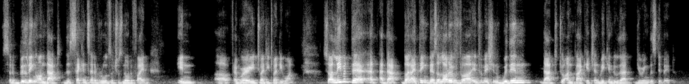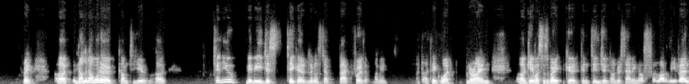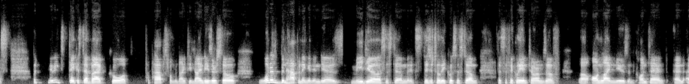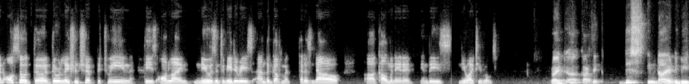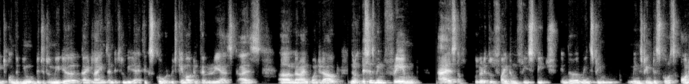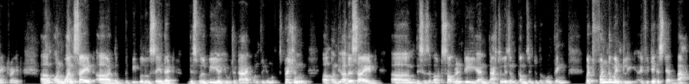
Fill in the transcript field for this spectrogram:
sort of building on that the second set of rules, which was notified in uh, February 2021. So I'll leave it there at, at, that, but I think there's a lot of uh, information within that to unpackage, and we can do that during this debate. Great. Uh, I want to come to you. Uh, can you maybe just take a little step back further? I mean, I, th- I think what Narayan uh, gave us is a very good contingent understanding of a lot of the events, but maybe take a step back, go up perhaps from the 1990s or so. What has been happening in India's media system, its digital ecosystem, specifically in terms of uh, online news and content, and, and also the, the relationship between these online news intermediaries and the government that is now uh, culminated in these new IT rules. Right, uh, Karthik. This entire debate on the new digital media guidelines and digital media ethics code, which came out in February, as as uh, Narayan pointed out, you know, this has been framed as a political fight on free speech in the mainstream mainstream discourse on it. Right. Um, on one side are the, the people who say that this will be a huge attack on freedom of expression. Uh, on the other side, um, this is about sovereignty and nationalism comes into the whole thing. But fundamentally, if you take a step back,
